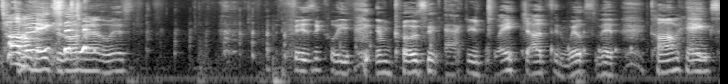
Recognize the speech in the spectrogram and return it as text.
Tom, Tom Hanks Hanks is on that list. Physically imposing actors: Dwayne Johnson, Will Smith, Tom Hanks,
